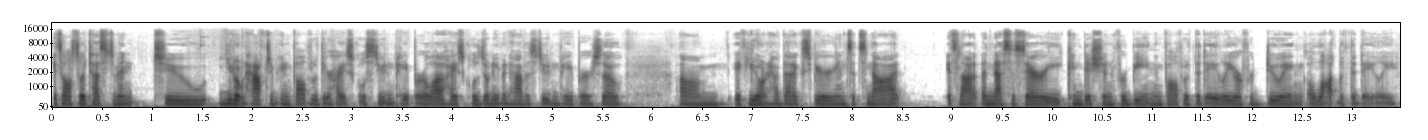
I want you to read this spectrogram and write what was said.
it's also a testament to you don't have to be involved with your high school student paper. A lot of high schools don't even have a student paper, so um, if you don't have that experience, it's not it's not a necessary condition for being involved with the Daily or for doing a lot with the Daily.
